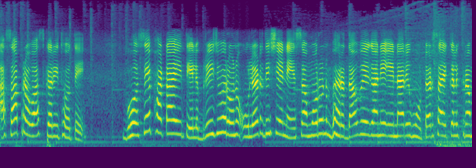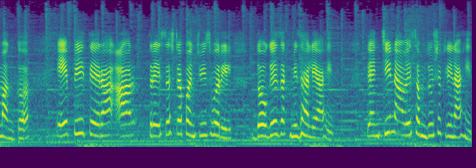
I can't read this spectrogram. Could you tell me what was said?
असा प्रवास करीत होते. भोसे फाटा येथील ब्रिजवरून उलट दिशेने समोरून भरधाव वेगाने येणारी मोटरसायकल क्रमांक ए पी तेरा आर त्रेसष्ट पंचवीसवरील दोघे जखमी झाले आहेत. त्यांची नावे समजू शकली नाहीत.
